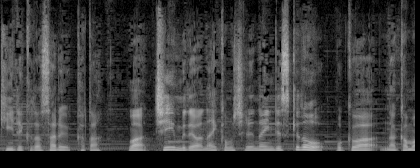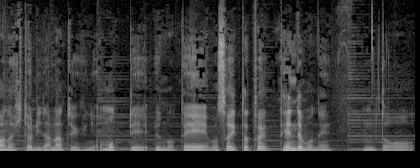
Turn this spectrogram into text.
聞いてくださる方は、チームではないかもしれないんですけど、僕は仲間の一人だなというふうに思っているので、まあ、そういった点でもね、うんと、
